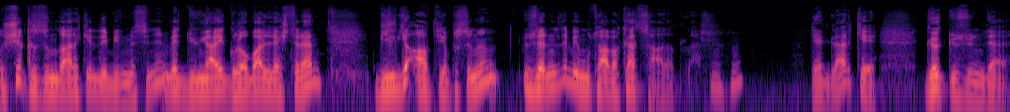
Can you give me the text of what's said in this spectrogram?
ışık hızında hareket edebilmesinin ve dünyayı globalleştiren bilgi altyapısının üzerinde de bir mutabakat sağladılar. Hı hı. Dediler ki gökyüzünde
